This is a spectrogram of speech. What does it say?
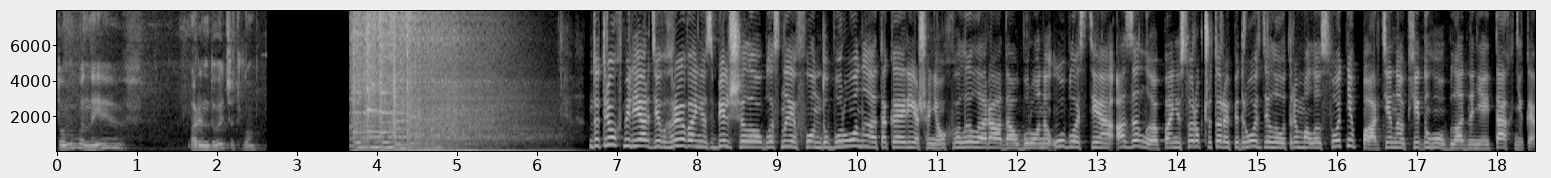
тому вони орендують житло. До трьох мільярдів гривень збільшили обласний фонд оборони. Таке рішення ухвалила Рада оборони області. А за липень 44 підрозділи отримали сотні партій необхідного обладнання і техніки.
